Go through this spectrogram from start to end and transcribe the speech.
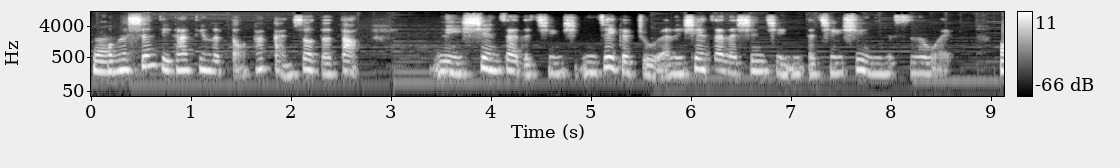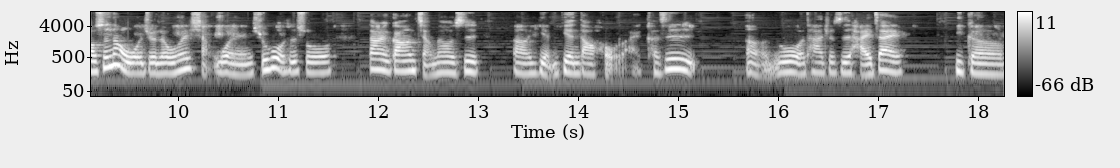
对，我们的身体它听得懂，它感受得到。你现在的情绪，你这个主人，你现在的心情，你的情绪，你的思维。老师，那我觉得我会想问，如果是说，当然刚刚讲到的是呃演变到后来，可是呃如果他就是还在一个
